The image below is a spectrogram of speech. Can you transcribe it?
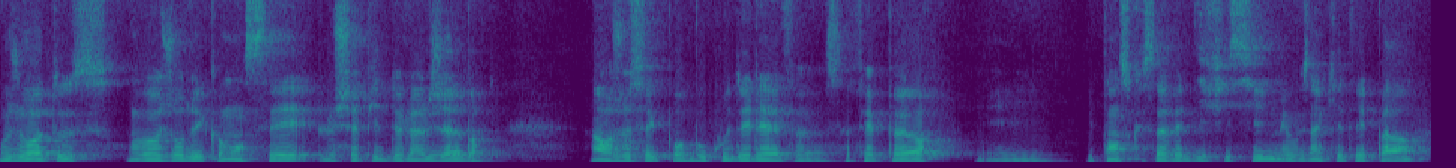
Bonjour à tous, on va aujourd'hui commencer le chapitre de l'algèbre. Alors je sais que pour beaucoup d'élèves euh, ça fait peur, et ils pensent que ça va être difficile, mais vous inquiétez pas,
